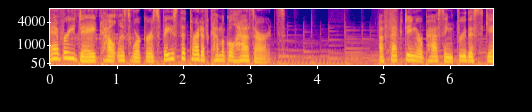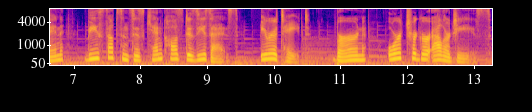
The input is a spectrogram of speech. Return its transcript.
Every day, countless workers face the threat of chemical hazards. Affecting or passing through the skin, these substances can cause diseases, irritate, burn, or trigger allergies.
